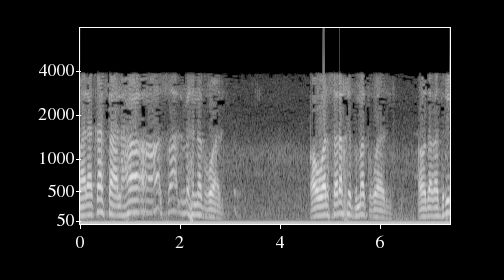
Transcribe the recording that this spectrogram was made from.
ملکه سالها سال مهنت غواړي او ور سره خدمت غواړي او د غدری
